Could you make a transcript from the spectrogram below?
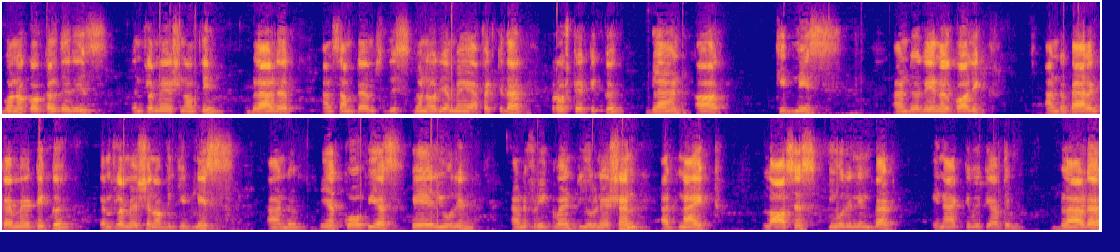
gonococcal there is inflammation of the bladder and sometimes this gonorrhea may affect the prostatic gland or kidneys and renal colic and parenchymatic inflammation of the kidneys and here copious pale urine and frequent urination at night losses urine in bed inactivity of the bladder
